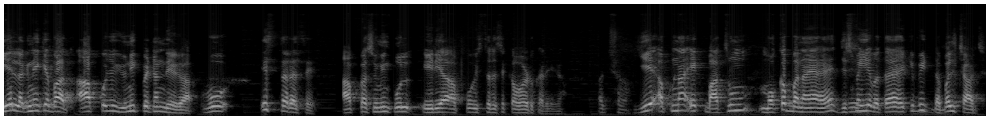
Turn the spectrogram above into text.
ये लगने के बाद आपको जो यूनिक पैटर्न देगा वो इस तरह से आपका स्विमिंग पूल एरिया आपको इस तरह से कवर करेगा। अच्छा। ये अपना एक बाथरूम मॉकअप बनाया है जिसमें ये बताया है कि भी डबल चार्ज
